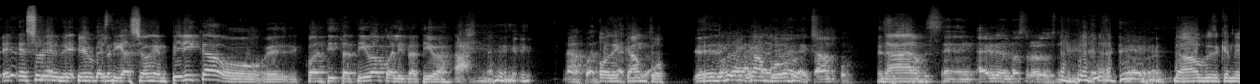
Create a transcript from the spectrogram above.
¿E- ¿Es una investigación empírica o eh, cuantitativa o cualitativa? Ah, no, O de campo. eh, O de campo. De campo. Nah, pues, En- ahí les muestro los números. no, pues que no,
